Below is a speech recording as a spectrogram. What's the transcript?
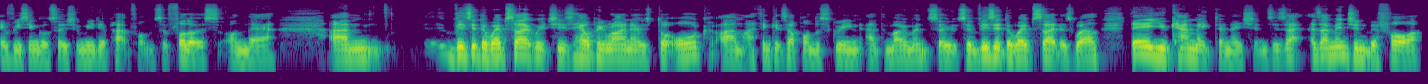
every single social media platform. So follow us on there. Um, visit the website, which is helpingrhinos.org. Um, I think it's up on the screen at the moment. So, so visit the website as well. There you can make donations. As I, as I mentioned before,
